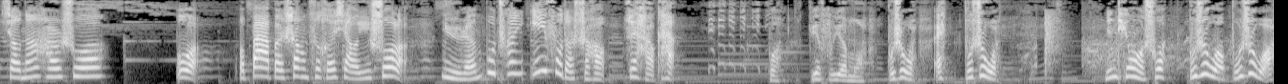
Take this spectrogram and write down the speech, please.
小男孩说：“不。”我爸爸上次和小姨说了，女人不穿衣服的时候最好看。不，岳父岳母不是我，哎，不是我，您听我说，不是我，不是我。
